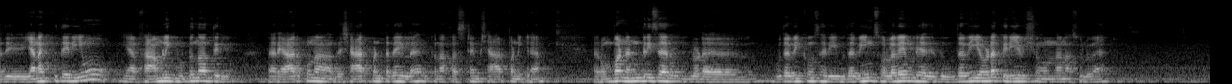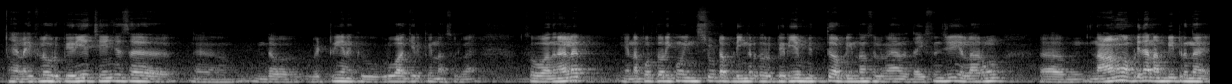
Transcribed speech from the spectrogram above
அது எனக்கு தெரியும் என் ஃபேமிலிக்கு மட்டும்தான் தெரியும். வேறு யாருக்கும் நான் அதை ஷேர் பண்ணிட்டதே இல்லை. இப்போ தான் ஃபஸ்ட் டைம் ஷேர் பண்ணிக்கிறேன். ரொம்ப நன்றி சார் உங்களோட உதவிக்கும் சரி உதவின்னு சொல்லவே முடியாது. இது உதவியை விட பெரிய விஷயம்னு தான் நான் சொல்லுவேன். என் லைஃப்பில் ஒரு பெரிய சேஞ்சஸை இந்த வெற்றி எனக்கு உருவாக்கியிருக்குன்னு நான் சொல்லுவேன். ஸோ அதனால் என்னை பொறுத்த வரைக்கும் இன்ஸ்டியூட் அப்படிங்கிறது ஒரு பெரிய மித்து அப்படின்னு தான் சொல்லுவேன். அதை தயவு செஞ்சு எல்லோரும் நானும் அப்படி தான் நம்பிட்டு இருந்தேன்.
